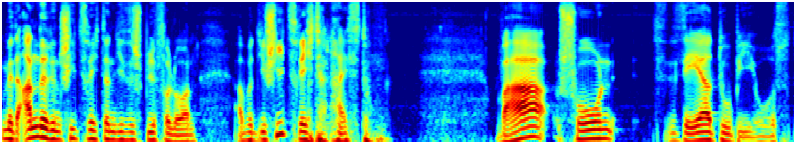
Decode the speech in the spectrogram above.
mit anderen Schiedsrichtern dieses Spiel verloren. Aber die Schiedsrichterleistung war schon sehr dubios.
